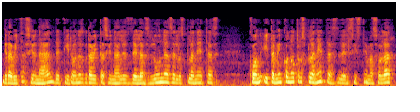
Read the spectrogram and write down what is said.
gravitacional, de tirones gravitacionales de las lunas de los planetas con, y también con otros planetas del sistema solar.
